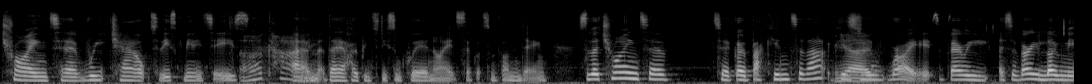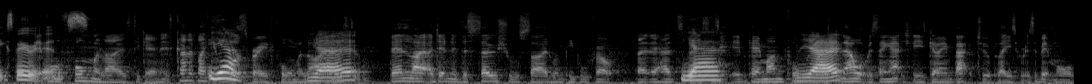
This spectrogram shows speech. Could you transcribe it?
trying to reach out to these communities. Okay. Um, they're hoping to do some queer nights. They've got some funding, so they're trying to to go back into that because Yeah. you're right. It's very it's a very lonely bit more experience. formalised again. It's kind of like Yeah. it was very formalised. Yeah. Then, like I don't know, the social side when people felt like they had spaces, Yeah. it, it became unformalised. Yeah. But now what we're saying actually is going back to a place where it's a bit more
